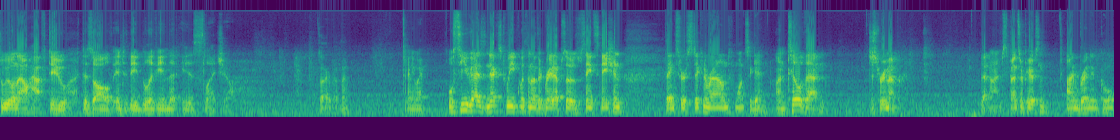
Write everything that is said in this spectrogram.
So we will now have to dissolve into the oblivion that is slideshow. Sorry about that. Anyway, we'll see you guys next week with another great episode of Saints Nation. Thanks for sticking around once again. Until then, just remember that I'm Spencer Pearson, I'm Brendan Cole.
